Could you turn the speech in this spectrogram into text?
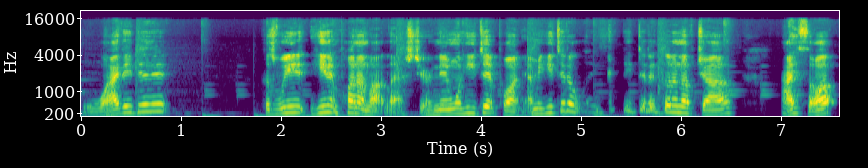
why they did it because we he didn't punt a lot last year, and then when he did punt, I mean he did a he did a good enough job, I thought.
